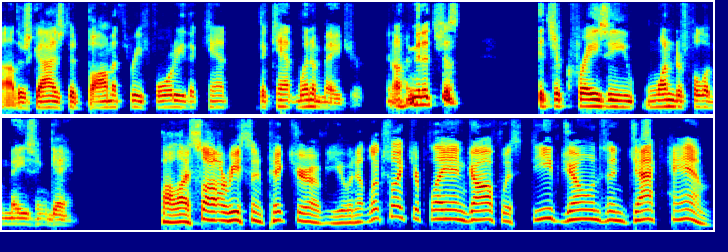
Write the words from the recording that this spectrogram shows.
Uh, there's guys that bomb at 340 that can't that can't win a major. You know, I mean, it's just it's a crazy, wonderful, amazing game. Paul, I saw a recent picture of you, and it looks like you're playing golf with Steve Jones and Jack Ham.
